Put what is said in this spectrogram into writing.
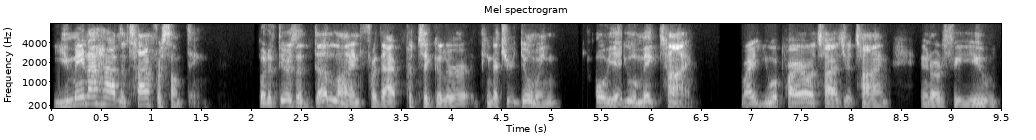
you may not have the time for something, but if there's a deadline for that particular thing that you're doing, oh, yeah, you will make time, right? You will prioritize your time in order for you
